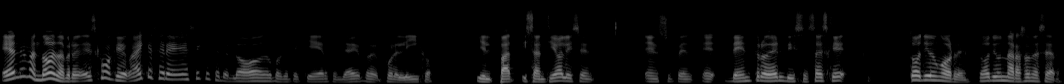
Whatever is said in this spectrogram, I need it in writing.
ella no me abandona, pero es como que hay que hacer eso, hay que hacer lo otro, porque te quiero, Santiago, y por, por el hijo. Y, el pat, y Santiago le dice, en su, pen- eh, dentro de él dice, ¿sabes qué? Todo tiene un orden, todo tiene una razón de ser.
